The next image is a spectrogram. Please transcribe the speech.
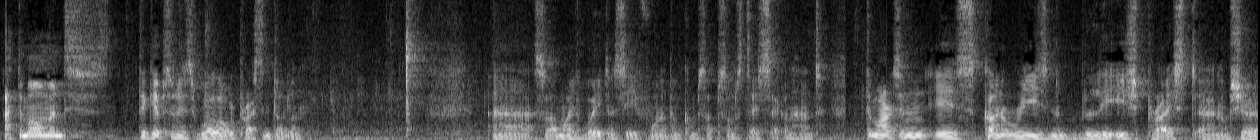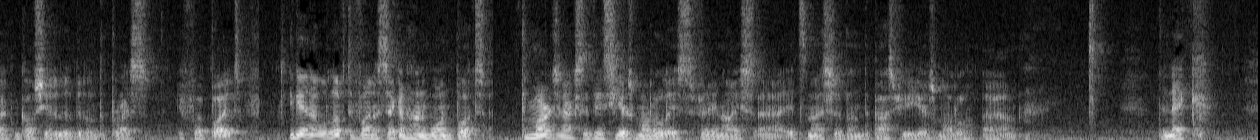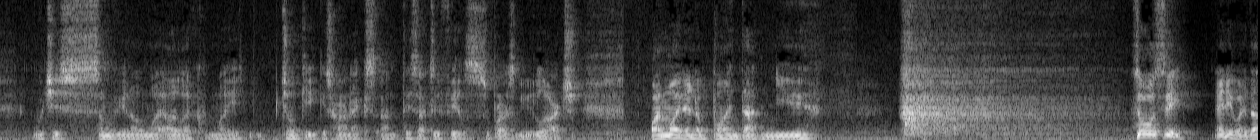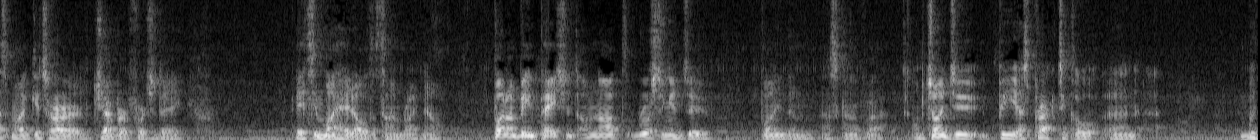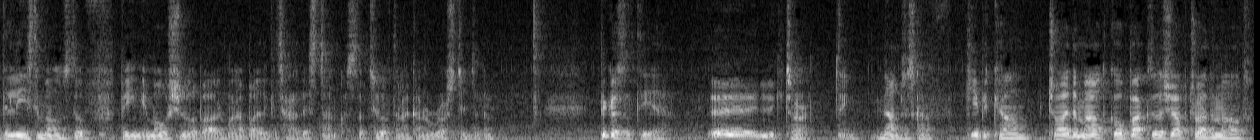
At the moment, the Gibson is well overpriced in Dublin. Uh, so I might wait and see if one of them comes up some stage second hand. The Martin is kind of reasonably-ish priced and I'm sure I can negotiate a little bit on the price if I buy it. Again, I would love to find a second-hand one, but the Martin actually this year's model is very nice. Uh, it's nicer than the past few years model. Um, the neck, which is some of you know, my I like my chunky guitar necks, and this actually feels surprisingly large. I might end up buying that new. so we'll see. Anyway, that's my guitar jabber for today. It's in my head all the time right now. But I'm being patient, I'm not rushing into buying them as kind of a, I'm trying to be as practical and with the least amount of being emotional about it when I buy the guitar this time because the two of them I kind of rushed into them because of the uh, new guitar thing. Now I'm just kind of keep it calm, try them out, go back to the shop, try them out,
